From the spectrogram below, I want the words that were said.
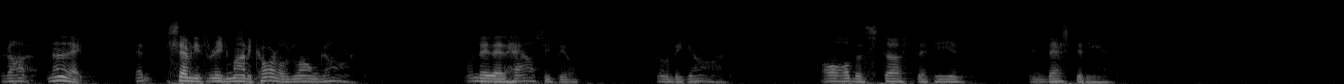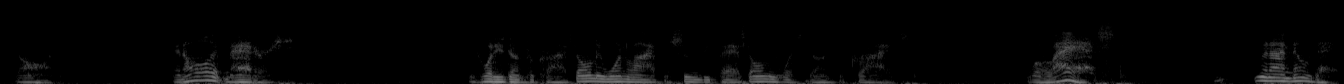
But I, none of that that 73 monte carlo is long gone one day that house he built's going to be gone. All the stuff that he has invested in, gone. And all that matters is what he's done for Christ. Only one life will soon be passed. Only what's done for Christ will last. You and I know that.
